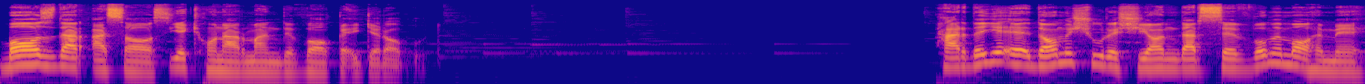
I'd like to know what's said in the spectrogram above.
باز در اساس یک هنرمند واقع گرا بود. پرده اعدام شورشیان در سوم ماه مه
